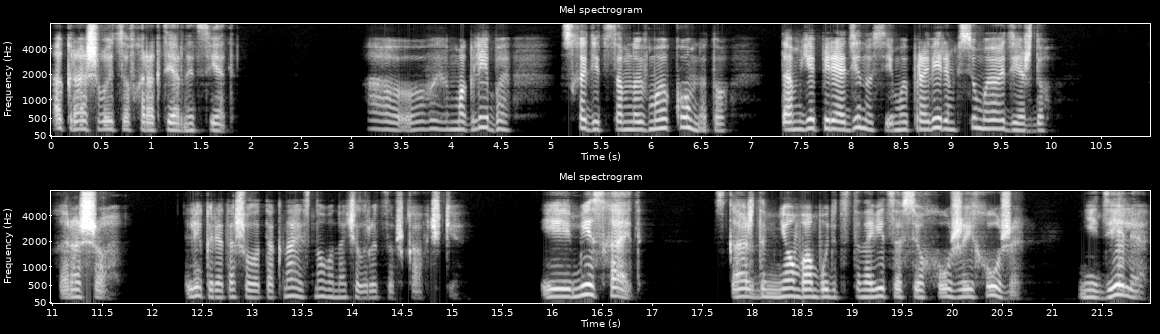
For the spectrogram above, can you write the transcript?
окрашиваются в характерный цвет. «А вы могли бы сходить со мной в мою комнату? Там я переоденусь, и мы проверим всю мою одежду». «Хорошо». Лекарь отошел от окна и снова начал рыться в шкафчике. «И, мисс Хайт, с каждым днем вам будет становиться все хуже и хуже. Неделя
